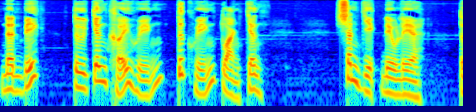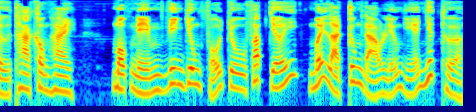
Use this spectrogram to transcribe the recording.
Nên biết, từ chân khởi huyễn, tức huyễn toàn chân. Sanh diệt đều lìa, tự tha không hai. Một niệm viên dung phổ chu pháp giới mới là trung đạo liễu nghĩa nhất thừa.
